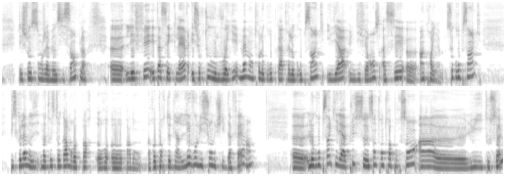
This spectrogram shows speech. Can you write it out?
Les choses sont jamais aussi simples. Euh, L'effet est assez clair et surtout, vous le voyez, même entre le groupe 4 et le groupe 5, il y a une différence assez euh, incroyable. Ce groupe 5, puisque là, notre histogramme reporte, pardon, reporte bien l'évolution du chiffre d'affaires. Hein. le groupe 5, il est à plus 133% à lui tout seul.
